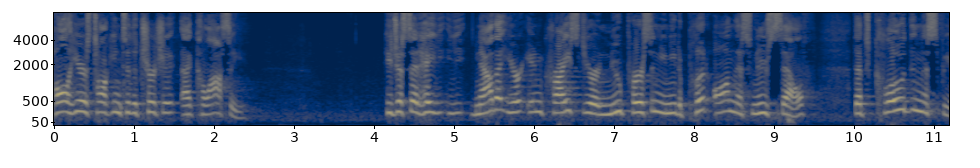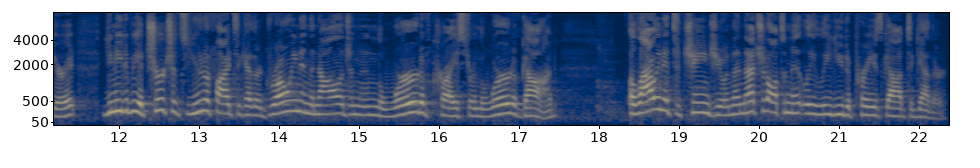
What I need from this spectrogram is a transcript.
Paul here is talking to the church at Colossae. He just said, Hey, now that you're in Christ, you're a new person. You need to put on this new self that's clothed in the Spirit. You need to be a church that's unified together, growing in the knowledge and in the Word of Christ or in the Word of God, allowing it to change you. And then that should ultimately lead you to praise God together.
